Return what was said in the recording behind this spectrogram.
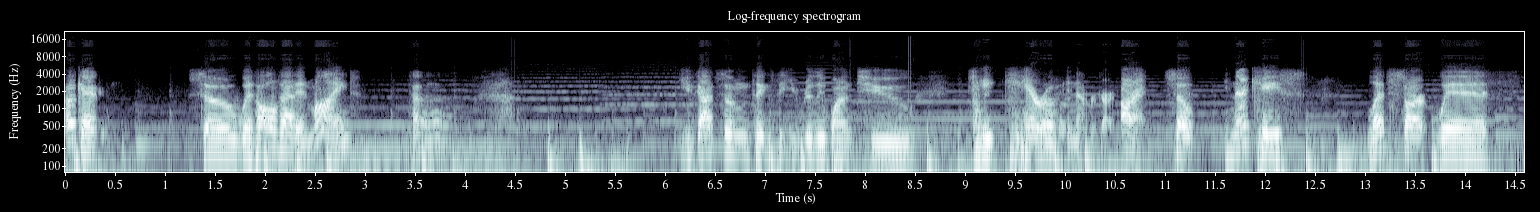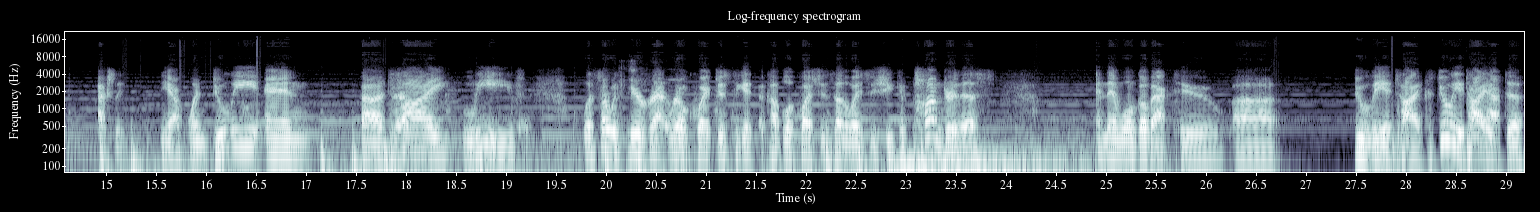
Okay. So, with all that in mind, ta-da, you've got some things that you really want to take care of in that regard. All right. So, in that case, let's start with actually, yeah, when Du'li and uh, Ty leave, let's start with mrr'grr'rat real quick, just to get a couple of questions out of the way, so she can ponder this, and then we'll go back to uh, Du'li and Ty, because Du'li and Ty have to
